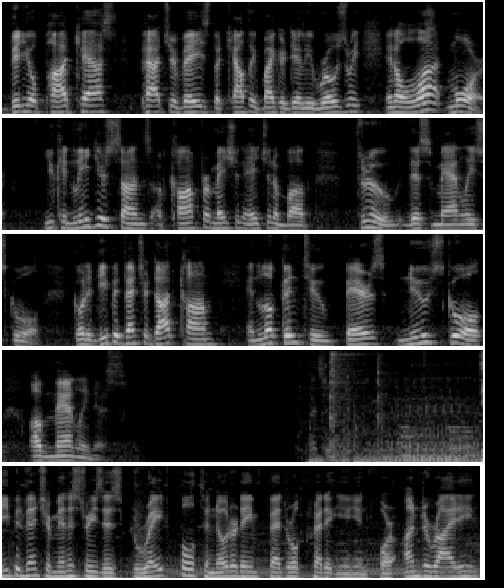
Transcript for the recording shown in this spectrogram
video podcast, Pat Gervais, the Catholic Biker Daily Rosary, and a lot more. You can lead your sons of confirmation age and above through this manly school. Go to deepadventure.com and look into Bear's new school of manliness. Deep Adventure Ministries is grateful to Notre Dame Federal Credit Union for underwriting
